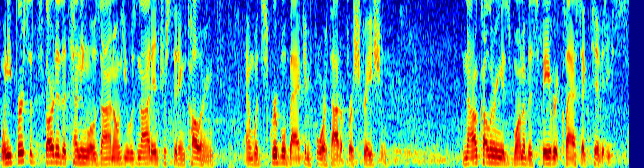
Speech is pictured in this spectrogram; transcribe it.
When he first had started attending Lozano, he was not interested in coloring and would scribble back and forth out of frustration. Now, coloring is one of his favorite class activities.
